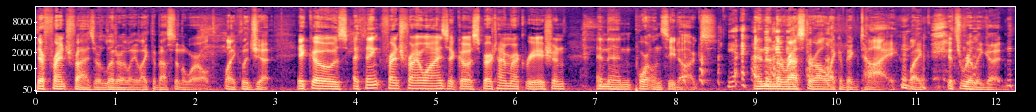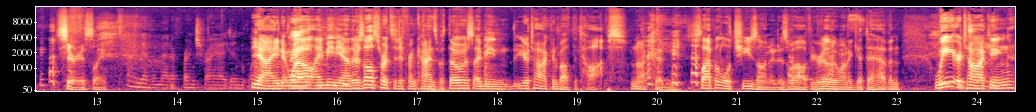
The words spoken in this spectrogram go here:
their French fries are literally like the best in the world, like legit. It goes, I think French fry wise, it goes spare time recreation, and then Portland Sea Dogs, Yeah. and then the rest are all like a big tie. Like it's really good, seriously. I never met a French fry I didn't. Like. Yeah, I know. Well, I mean, yeah, there's all sorts of different kinds, but those, I mean, you're talking about the tops. I'm not kidding. Slap a little cheese on it as well if you really want to get to heaven. We are talking,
